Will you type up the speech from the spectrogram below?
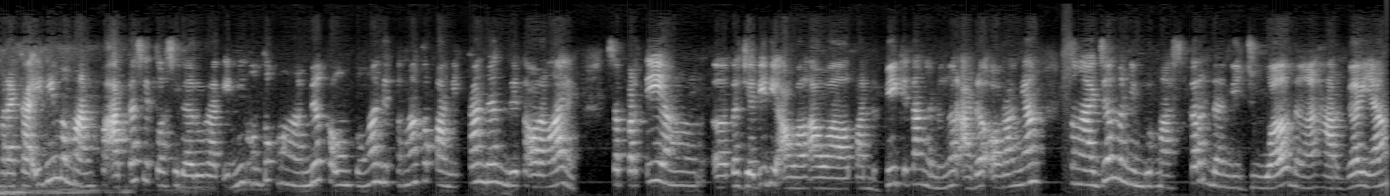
mereka ini memanfaatkan situasi darurat ini untuk mengambil keuntungan di tengah kepanikan dan berita orang lain. Seperti yang uh, terjadi di awal-awal pandemi, kita mendengar ada orang yang sengaja menimbun masker dan dijual dengan harga yang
